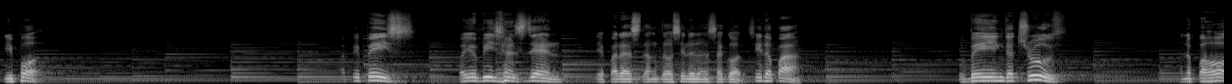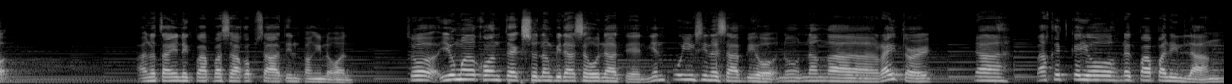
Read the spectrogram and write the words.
Sige po. Happy face. By obedience din. Hindi, paras lang daw sila ng sagot. Sino pa? Obeying the truth. Ano pa ho? Ano tayo nagpapasakop sa atin, Panginoon? So, yung mga konteksto ng binasa ho natin, yan po yung sinasabi ho no, ng ah, writer na bakit kayo nagpapalinlang?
